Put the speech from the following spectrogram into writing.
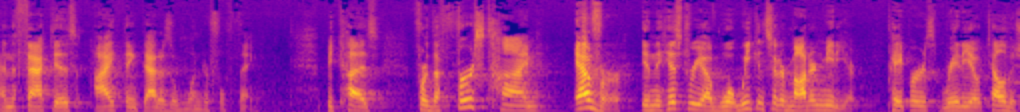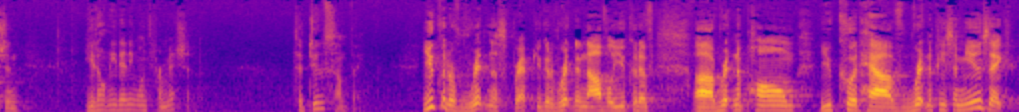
And the fact is, I think that is a wonderful thing. Because for the first time ever in the history of what we consider modern media, papers, radio, television, you don't need anyone's permission to do something. You could have written a script, you could have written a novel, you could have uh, written a poem, you could have written a piece of music.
